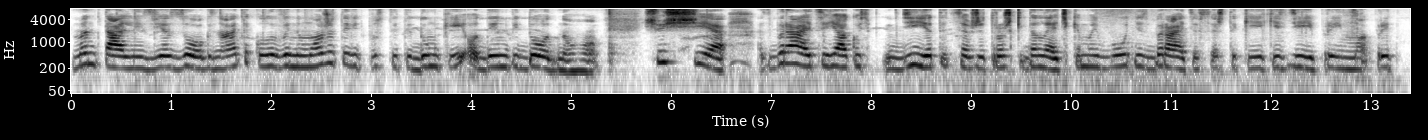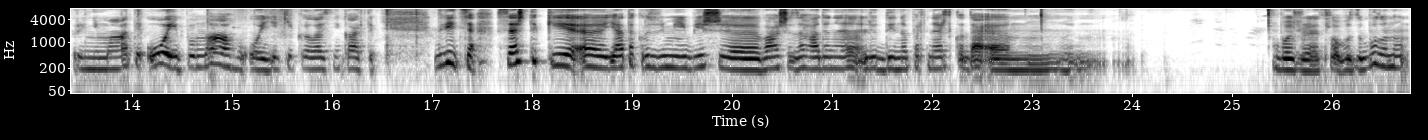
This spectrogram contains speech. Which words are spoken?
ментальний зв'язок. Знаєте, коли ви не можете відпустити думки один від одного. Що ще? Збирається якось діяти, це вже трошки далечке майбутнє, збирається все ж таки якісь дії прийма, при, приймати. Ой, помагу, ой, які класні карти. Дивіться, все ж таки, е, я так розумію, більше ваша загадана людина, партнер складає. Боже, слово забула. Ну,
